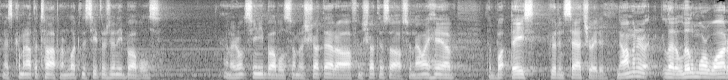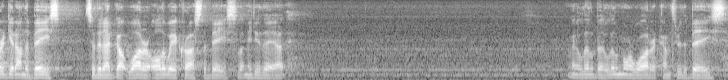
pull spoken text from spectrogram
And it's coming out the top, and I'm looking to see if there's any bubbles and I don't see any bubbles, so I'm going to shut that off and shut this off. So now I have the base good and saturated. Now I'm going to let a little more water get on the base so that I've got water all the way across the base. Let me do that. I'm going to a little bit, a little more water come through the base.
